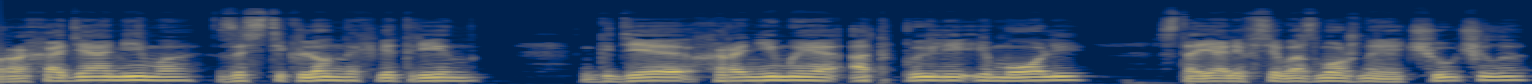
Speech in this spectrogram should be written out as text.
Проходя мимо застекленных витрин, где, хранимые от пыли и моли, стояли всевозможные чучела,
